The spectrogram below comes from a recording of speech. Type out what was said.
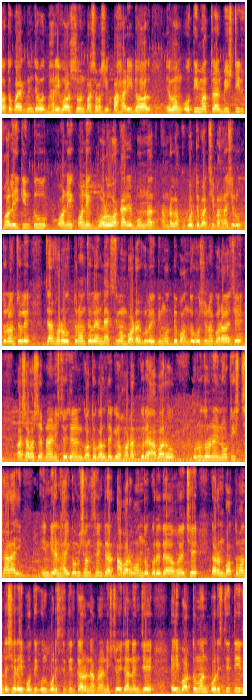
গত কয়েকদিন যাবৎ ভারী বর্ষণ, পাশাপাশি পাহাড়ি ঢল এবং অতিমাত্রার বৃষ্টির ফলেই কিন্তু অনেক অনেক বড় আকারের বন্যা আমরা লক্ষ্য করতে পারছি বাংলাদেশের উত্তর অঞ্চলে যার ফলে উত্তর অঞ্চলের ম্যাক্সিমাম বর্ডারগুলো ইতিমধ্যে বন্ধ ঘোষণা করা হয়েছে। পাশাপাশি আপনারা নিশ্চয়ই জানেন, গতকাল থেকে হঠাৎ করে আবারও কোনো ধরনের নোটিশ ছাড়াই ইন্ডিয়ান হাই কমিশন সেন্টার আবারও বন্ধ করে দেওয়া হয়েছে, কারণ বর্তমান দেশের এই প্রতিকূল পরিস্থিতির কারণে। আপনারা নিশ্চয়ই জানেন যে এই বর্তমান পরিস্থিতির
